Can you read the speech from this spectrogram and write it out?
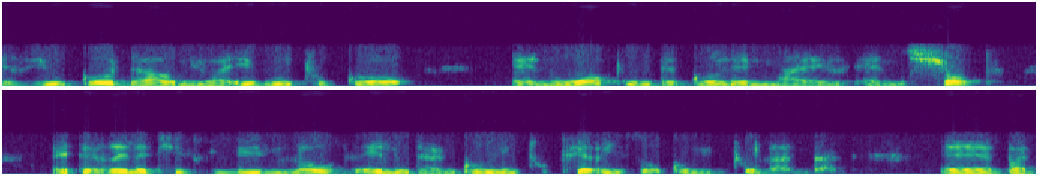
as you go down, you are able to go and walk in the Golden Mile and shop at a relatively low value than going to Paris or going to London. Uh, but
